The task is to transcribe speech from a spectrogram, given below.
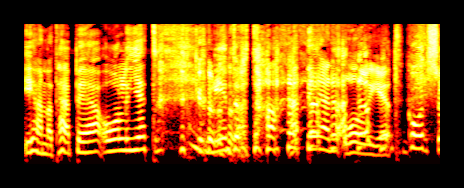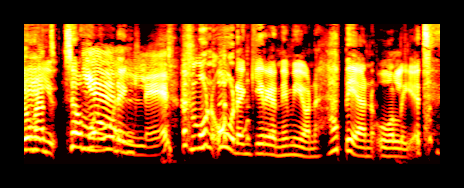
ihanat häpeä oljet. Kyllä, niin, tota... häpeän oljet. Hei, se on mun uuden, mun uuden kirjan nimi on Häpeän oljet.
